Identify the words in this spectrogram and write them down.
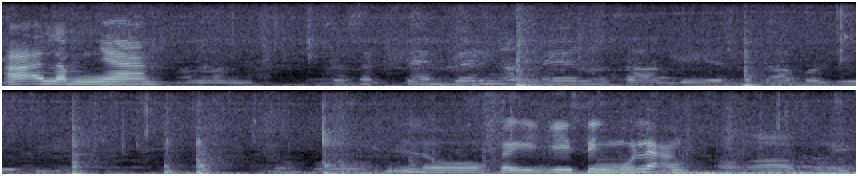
Ah, alam niya. Alam, sa September nga meron sa DSWD. Hello, kay gising mo lang. Oo nga po eh.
